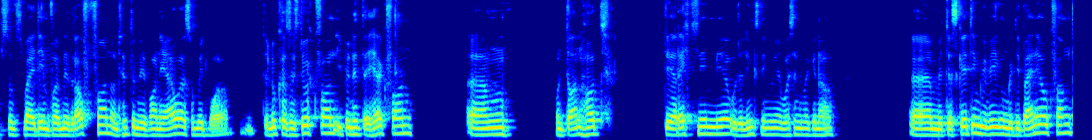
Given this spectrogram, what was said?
sonst war ich dem vor mir draufgefahren und hinter mir waren ja auch, somit war der Lukas ist durchgefahren, ich bin hinterher gefahren. Ähm, Und dann hat der rechts neben mir oder links neben mir, weiß ich nicht mehr genau, äh, mit der Skating-Bewegung mit den Beinen angefangen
